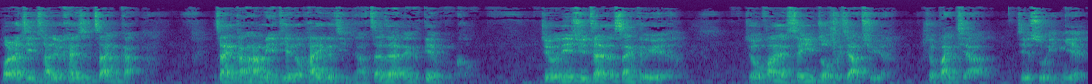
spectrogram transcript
后来警察就开始站岗。站岗，他每天都派一个警察站在那个店门口，结果连续站了三个月啊，就发现生意做不下去啊，就搬家了，结束营业了。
